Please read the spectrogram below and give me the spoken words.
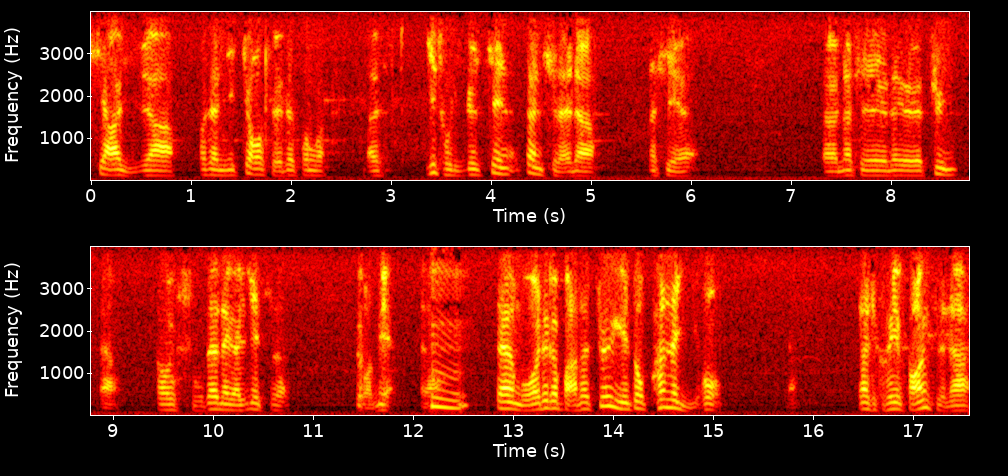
下雨啊，或者你浇水的从呃泥土里边溅站起来的那些呃那些那个菌啊，它会附在那个叶子表面。啊嗯但我这个把它均匀都喷了以后，那就可以防止呢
